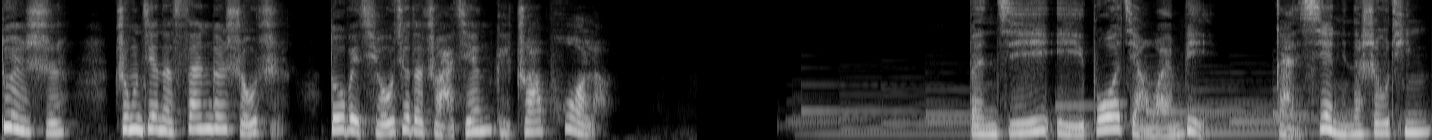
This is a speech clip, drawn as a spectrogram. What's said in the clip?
顿时，中间的三根手指都被球球的爪尖给抓破了。本集已播讲完毕，感谢您的收听。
